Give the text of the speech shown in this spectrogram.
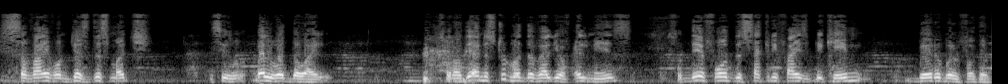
survive on just this much, this is well worth the while. So now they understood what the value of ilm is, so therefore the sacrifice became bearable for them.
